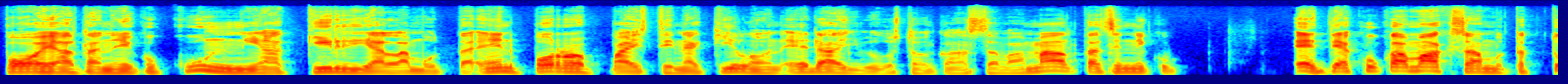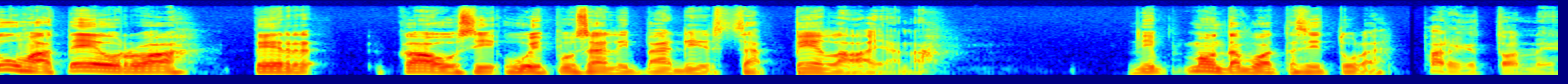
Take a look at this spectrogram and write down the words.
pohjalta niin kuin kunniakirjalla, mutta en poroppaistin ja kilon edanjuuston kanssa, vaan mä altaisin niin kuin, en tiedä kuka maksaa, mutta tuhat euroa per kausi huippusälipädissä pelaajana. Niin monta vuotta sitten tulee? Parikymmentä tonnia.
